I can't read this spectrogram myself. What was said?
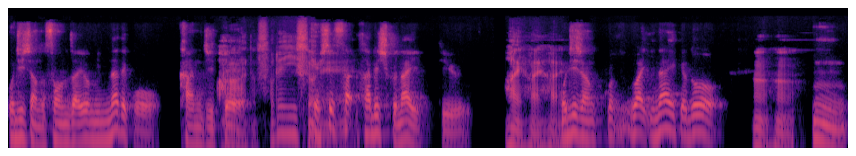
おじいちゃんの存在をみんなでこう感じて、それいいっすよね。決してさ寂しくないっていう、はいはいはい。おじいちゃんはいないけど、うんうん。うん、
